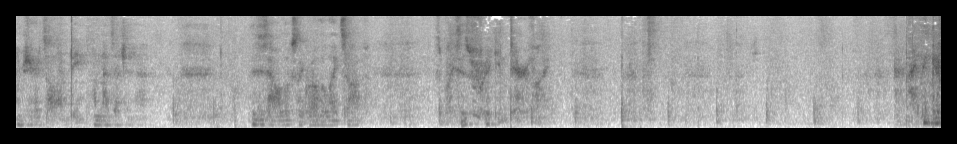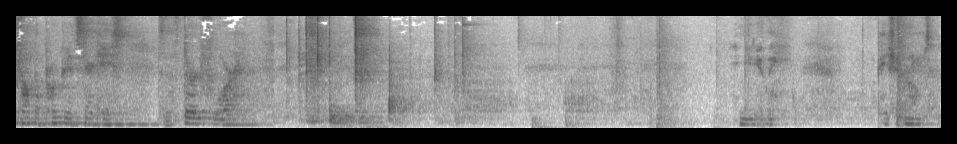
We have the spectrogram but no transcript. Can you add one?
I'm sure it's all empty. I'm not touching that. Is how it looks like with all the lights off. This place is freaking terrifying. I think I found the appropriate staircase to the third floor. Immediately. Patient rooms.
